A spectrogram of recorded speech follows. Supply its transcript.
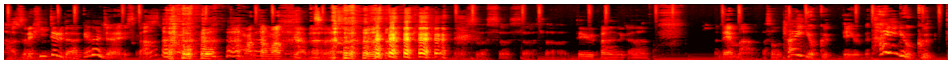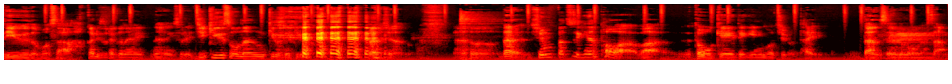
外れ引いてるだけなんじゃないですか？たまたまってやつ。そうそうそうそう。っていう感じかな。で、まあ、その体力っていうか、体力っていうのもさ、測りづらくない？何それ、持久走何キロできる 話なの。あのだから、瞬発的なパワーは、統計的にもちろん体男性の方がさ、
